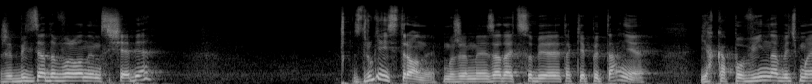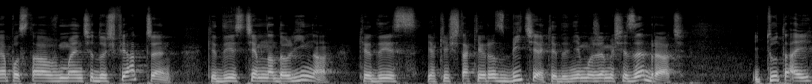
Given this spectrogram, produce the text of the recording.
Żeby być zadowolonym z siebie? Z drugiej strony możemy zadać sobie takie pytanie, jaka powinna być moja postawa w momencie doświadczeń, kiedy jest ciemna dolina, kiedy jest jakieś takie rozbicie, kiedy nie możemy się zebrać. I tutaj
